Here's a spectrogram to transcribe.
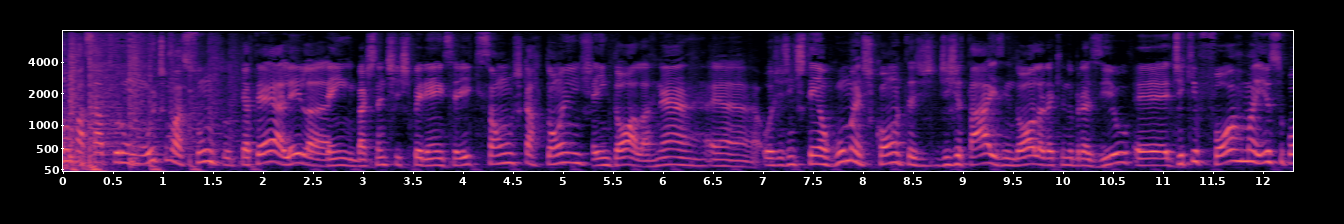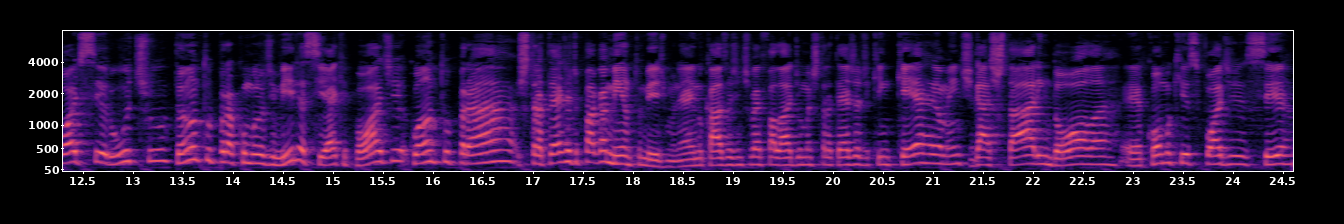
Vamos passar por um último assunto que até a Leila tem bastante experiência aí, que são os cartões em dólar, né? É, hoje a gente tem algumas contas digitais em dólar aqui no Brasil. É, de que forma isso pode ser útil tanto para acúmulo de milha, se é que pode, quanto para estratégia de pagamento mesmo, né? E no caso a gente vai falar de uma estratégia de quem quer realmente gastar em dólar. É, como que isso pode ser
